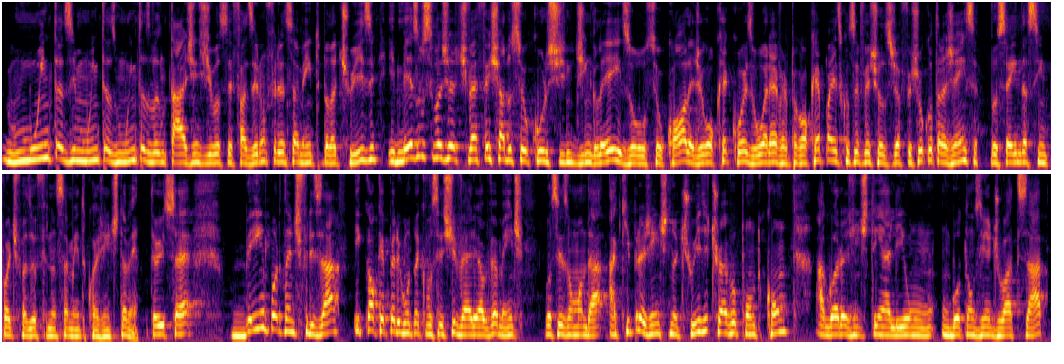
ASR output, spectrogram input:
muitas e muitas, muitas vantagens de você fazer um financiamento pela Twizy. E mesmo se você já tiver fechado o seu curso de inglês ou o seu college ou qualquer coisa, whatever, para qualquer país que você fechou, você já fechou com outra agência, você ainda assim pode fazer o financiamento com a gente também. Então isso é bem importante frisar. E qualquer pergunta que vocês tiverem, obviamente, vocês vão mandar aqui pra gente no twizytravel.com. Agora a gente tem ali um, um botãozinho de WhatsApp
